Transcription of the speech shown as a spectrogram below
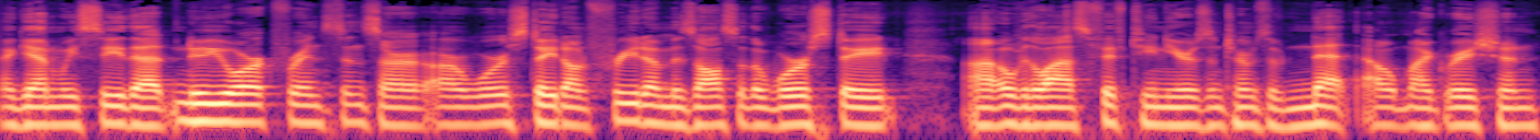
Again, we see that New York, for instance, our, our worst state on freedom, is also the worst state uh, over the last 15 years in terms of net outmigration.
